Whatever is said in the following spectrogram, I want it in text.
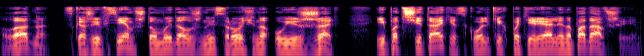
Ладно, скажи всем, что мы должны срочно уезжать, и подсчитайте, скольких потеряли нападавшие.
